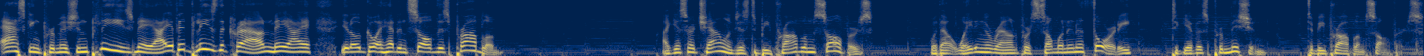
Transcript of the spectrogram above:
asking permission, please, may I, if it please the crown, may I, you know, go ahead and solve this problem. I guess our challenge is to be problem solvers without waiting around for someone in authority to give us permission to be problem solvers.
